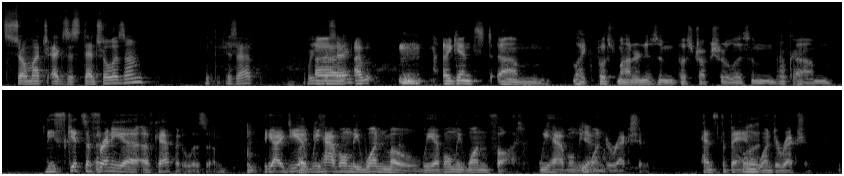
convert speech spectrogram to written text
so much existentialism. Is that what you would Uh, say? I w- against um, like postmodernism, post-structuralism. Okay. Um, the schizophrenia of capitalism. The idea Like- we have only one mode, we have only one thought, we have only Yeah. one direction. Hence the band Well, One Direction.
